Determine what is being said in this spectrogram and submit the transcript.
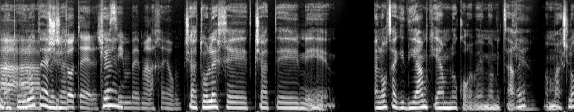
מהפעולות האלה שאת- הפשוטות האלה כן. שעושים במהלך היום. כשאת הולכת, כשאת... אה, אה, אני לא רוצה להגיד ים, כי ים לא קורה ביום יום לצערי, כן. ממש לא.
